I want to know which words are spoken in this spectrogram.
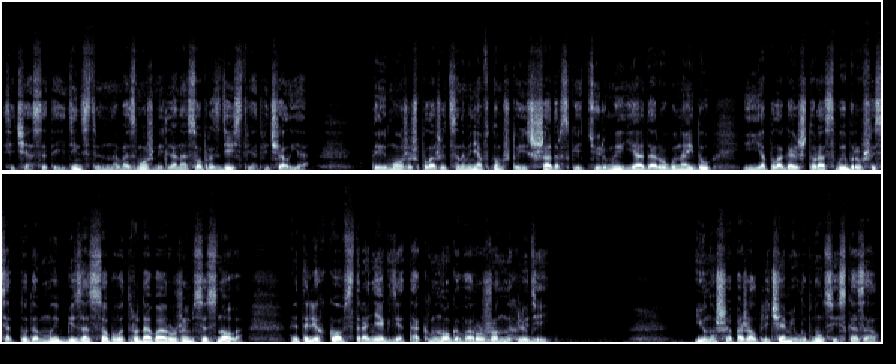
«Сейчас это единственно возможный для нас образ действия», — отвечал я. «Ты можешь положиться на меня в том, что из шадарской тюрьмы я дорогу найду, и я полагаю, что раз выбравшись оттуда, мы без особого труда вооружимся снова. Это легко в стране, где так много вооруженных людей». Юноша пожал плечами, улыбнулся и сказал,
